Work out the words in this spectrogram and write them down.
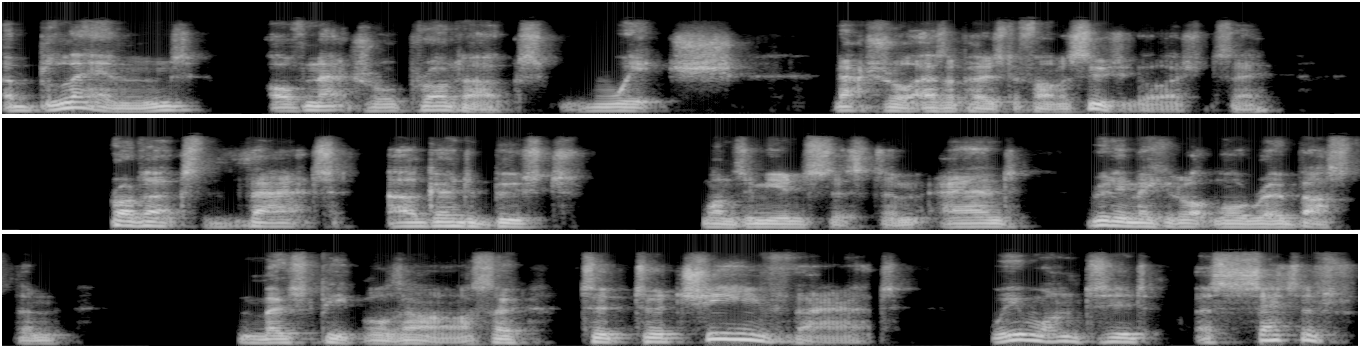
a blend of natural products, which natural as opposed to pharmaceutical, I should say, products that are going to boost one's immune system and really make it a lot more robust than most people's are. So to, to achieve that, we wanted a set of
